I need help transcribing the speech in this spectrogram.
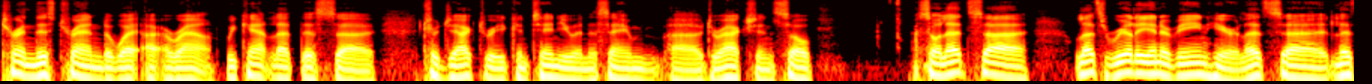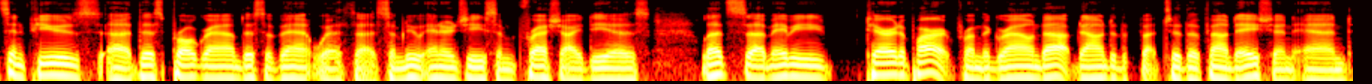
turn this trend away uh, around. We can't let this uh, trajectory continue in the same uh, direction. So so let's uh, let's really intervene here. Let's uh, let's infuse uh, this program, this event, with uh, some new energy, some fresh ideas. Let's maybe tear it apart from the ground up down to the to the foundation and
